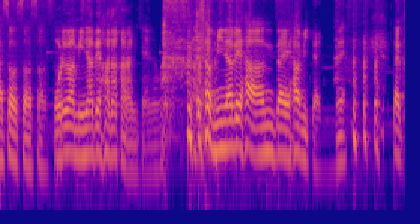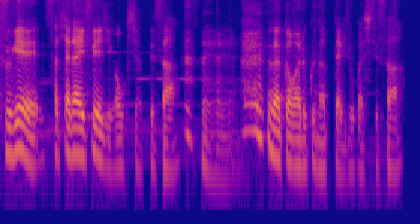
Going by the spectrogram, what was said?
あ、そうそうそうそう。俺はみなべ派だからみたいな。そう、みなべ派、安西派みたいにね。なんかすげえ、社内政治が起きちゃってさ、はいはいはい。仲悪くなったりとかしてさ。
